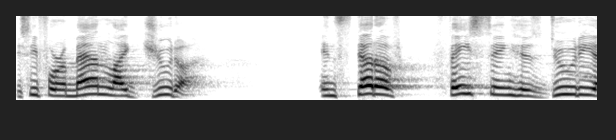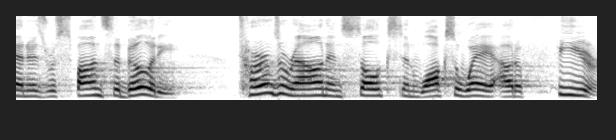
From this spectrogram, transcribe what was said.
You see, for a man like Judah, instead of facing his duty and his responsibility, turns around and sulks and walks away out of fear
